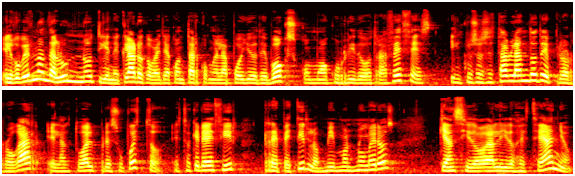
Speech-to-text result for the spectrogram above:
El gobierno andaluz no tiene claro que vaya a contar con el apoyo de Vox, como ha ocurrido otras veces. Incluso se está hablando de prorrogar el actual presupuesto. Esto quiere decir repetir los mismos números que han sido válidos este año.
